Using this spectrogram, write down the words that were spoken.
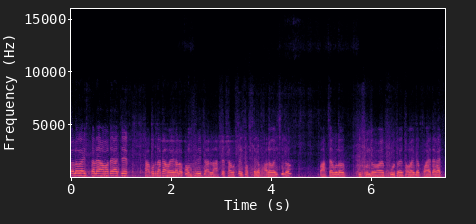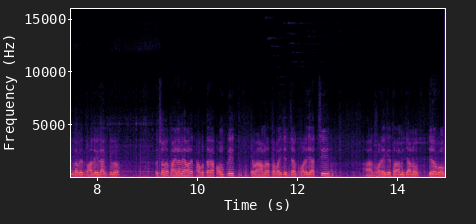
চলো গাইস তাহলে আমাদের আজকে ঠাকুর দেখা হয়ে গেল কমপ্লিট আর লাস্টের ঠাকুরটাই সব থেকে ভালো হয়েছিল। বাচ্চাগুলো কি সুন্দরভাবে ভূত হয়ে সবাইকে ভয় দেখাচ্ছিল, বেশ ভালোই লাগছিল। তো চলো ফাইনালি আমাদের ঠাকুর দেখা কমপ্লিট এবার আমরা সবাই যে যা ঘরে যাচ্ছি, আর ঘরে গিয়ে তো আমি জানো যেরকম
